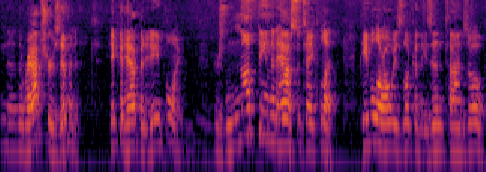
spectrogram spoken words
the rapture is imminent. It could happen at any point. There's nothing that has to take place. People are always looking these end times. Oh,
